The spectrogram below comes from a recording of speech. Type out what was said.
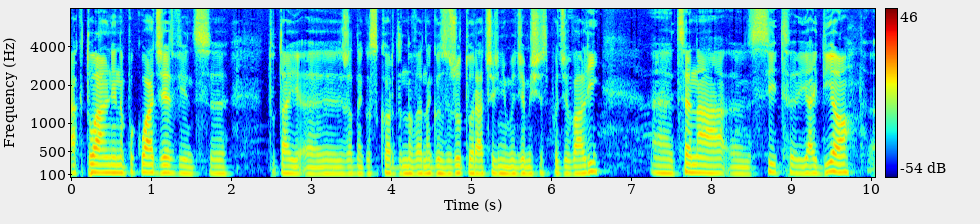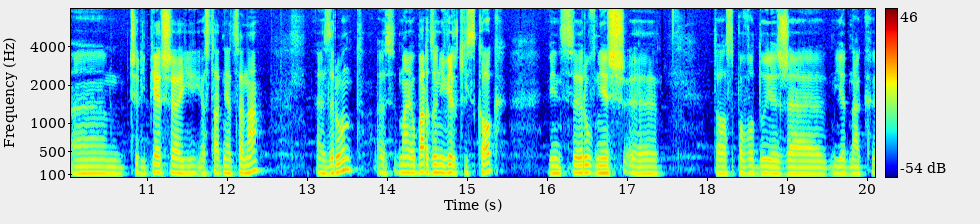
aktualnie na pokładzie, więc e, tutaj e, żadnego skoordynowanego zrzutu raczej nie będziemy się spodziewali. E, Cena e, seed i IDO, czyli pierwsza i ostatnia cena e, z rund, e, mają bardzo niewielki skok, więc również e, to spowoduje, że jednak e,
